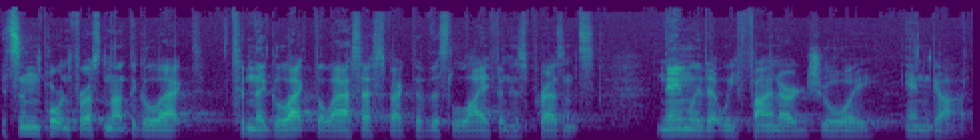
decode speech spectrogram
it's important for us not to neglect, to neglect the last aspect of this life in his presence, namely that we find our joy in God.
